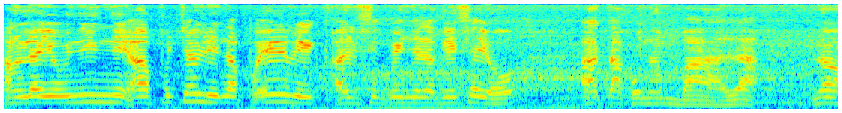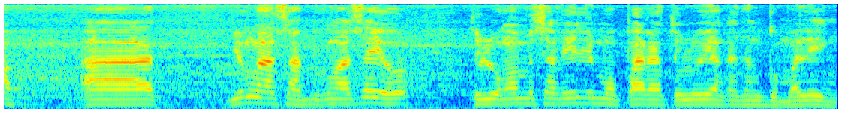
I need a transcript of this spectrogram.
Ang layunin ni Apo Charlie na po Eric, alisin ko yung nilagay sa iyo at ako nang bahala. No? At yung nga, sabi ko nga sa iyo, tulungan mo sarili mo para tuluyan ka ng gumaling.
